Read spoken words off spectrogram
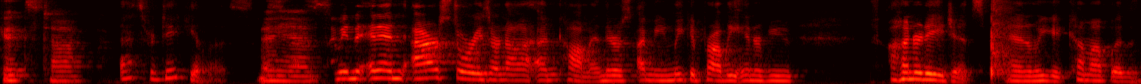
good stuff that's ridiculous yes I mean, and, and our stories are not uncommon. There's, I mean, we could probably interview 100 agents and we could come up with a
